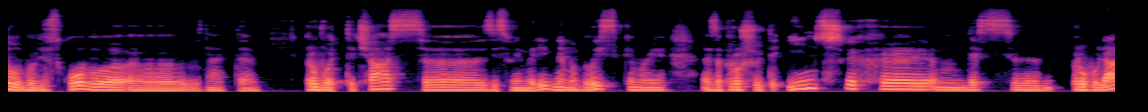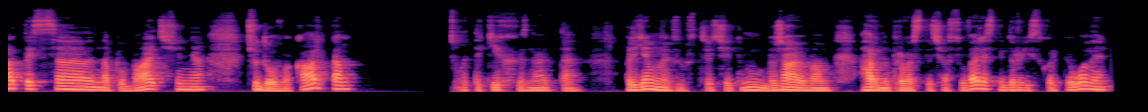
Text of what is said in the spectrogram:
то обов'язково, знаєте. Проводьте час е, зі своїми рідними, близькими, запрошуйте інших е, десь е, прогулятися на побачення. Чудова карта от таких, знаєте, приємних зустрічей. Тому бажаю вам гарно провести час у вересні, дорогі скорпіони.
